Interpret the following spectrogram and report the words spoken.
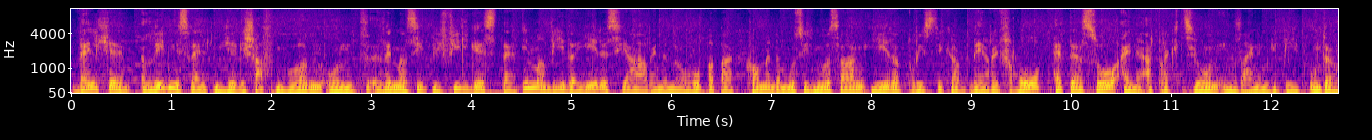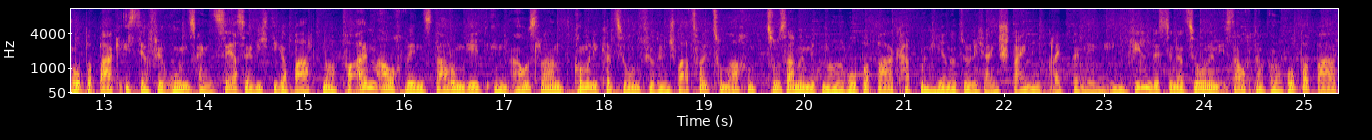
Welche Erlebniswelten hier geschaffen wurden. Und wenn man sieht, wie viele Gäste immer wieder jedes Jahr in den Europapark kommen, dann muss ich nur sagen, jeder Touristiker wäre froh, hätte er so eine Attraktion in seinem Gebiet. Und der Europapark ist ja für uns ein sehr, sehr wichtiger Partner. Vor allem auch, wenn es darum geht, im Ausland Kommunikation Kommunikation für den Schwarzwald zu machen. Zusammen mit dem Europapark hat man hier natürlich ein Stein im Brett. Denn in, vielen Destinationen ist auch der Europapark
